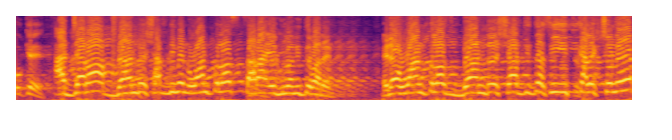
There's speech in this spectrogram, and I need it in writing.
ওকে আর যারা ব্র্যান্ডের সাথে দিবেন ওয়ান প্লাস তারা এগুলো নিতে পারেন। এটা ওয়ান প্লাস ব্র্যান্ডের সাথে দিতেছি ঈদ কালেকশনের?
